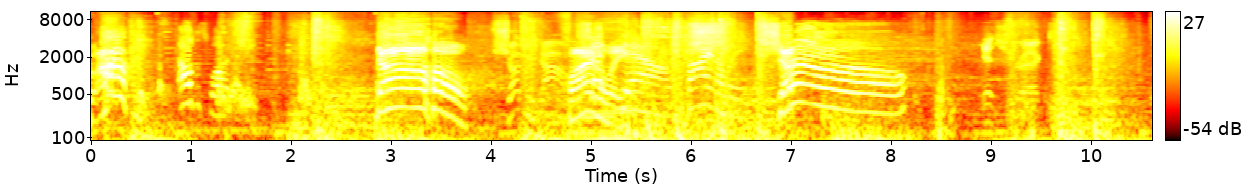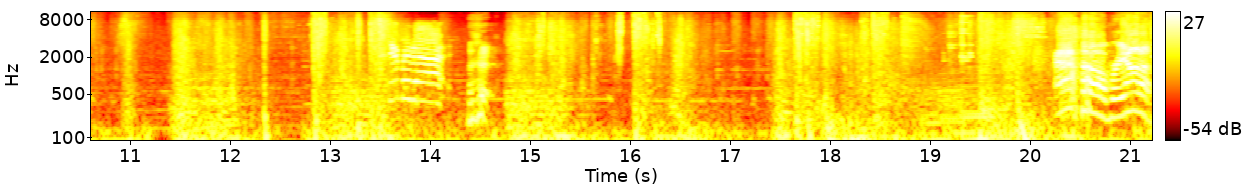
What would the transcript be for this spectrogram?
Ah! I'll just watch. No! Shut down! Finally. Shut down. Finally. Shut. Oh. Get shreked. Give me that. Ow, Brianna!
